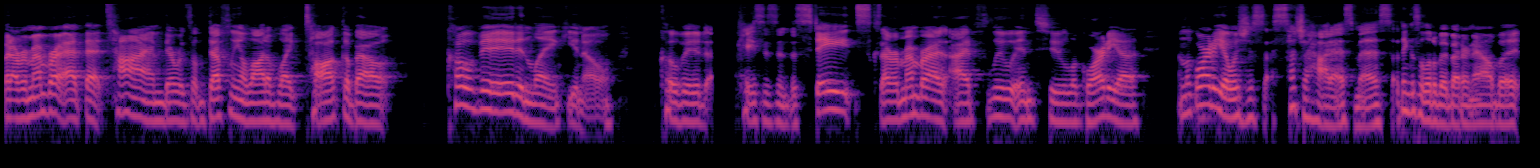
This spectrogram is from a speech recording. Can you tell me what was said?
But I remember at that time there was definitely a lot of like talk about COVID and like you know COVID cases in the states. Because I remember I, I flew into LaGuardia and LaGuardia was just such a hot ass mess. I think it's a little bit better now, but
